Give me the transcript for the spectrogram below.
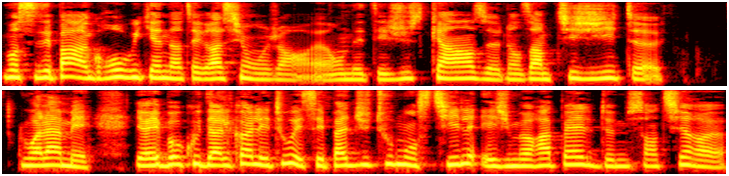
bon, c'était pas un gros week-end d'intégration. Genre, euh, on était juste 15 dans un petit gîte. Euh, voilà, mais il y avait beaucoup d'alcool et tout et c'est pas du tout mon style. Et je me rappelle de me sentir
